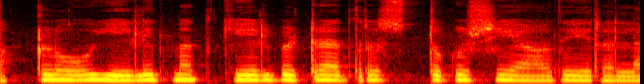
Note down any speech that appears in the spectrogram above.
ಮಕ್ಕಳು ಹೇಳಿದ ಮಾತು ಕೇಳಿಬಿಟ್ರೆ ಅದರಷ್ಟು ಖುಷಿ ಯಾವುದೂ ಇರಲ್ಲ.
